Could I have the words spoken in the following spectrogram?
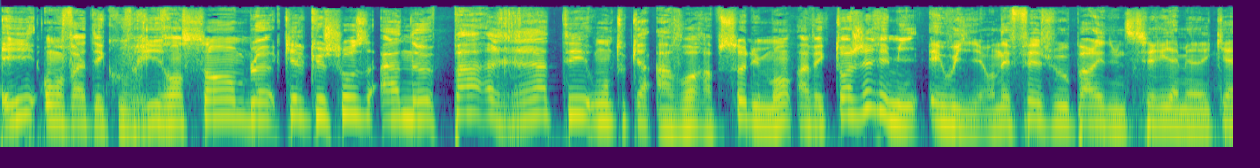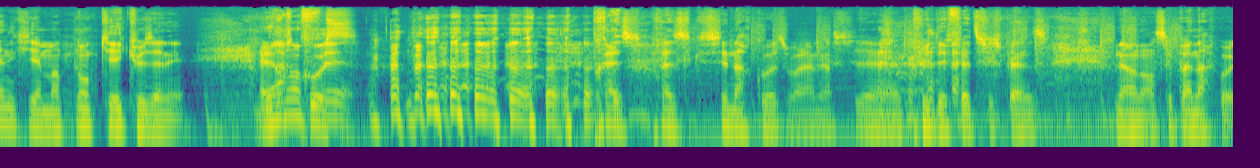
Et on va découvrir ensemble quelque chose à ne pas rater, ou en tout cas à voir absolument avec toi, Jérémy. Et oui, en effet, je vais vous parler d'une série américaine qui a maintenant quelques années. Elle en Narcos. fait- presque, presque. C'est Narcos, voilà, merci. euh, Plus d'effet de suspense. Non, non, c'est pas Narcos.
